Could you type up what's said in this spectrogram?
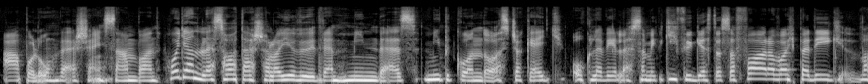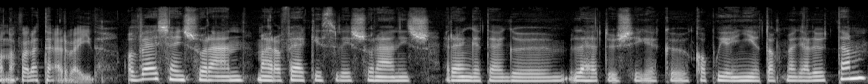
ápoló versenyszámban. Hogyan lesz hatással a jövődre mindez? Mit gondolsz? Csak egy oklevél lesz, amit kifüggesztesz a falra, vagy pedig vannak vele terveid? A verseny során, már a felkészülés során is rengeteg lehetőségek kapujai nyíltak meg előttem.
